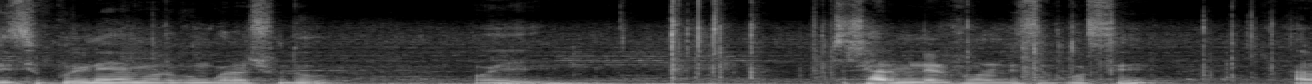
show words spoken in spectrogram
রিসিভ করি নাই, আমি ওরকম করে শুধু ওই শারমিনের ফোন রিসিভ করছি আর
